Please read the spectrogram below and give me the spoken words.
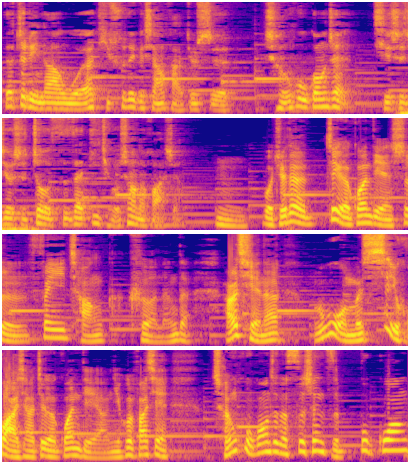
在这里呢，我要提出的一个想法就是，神户光正其实就是宙斯在地球上的化身。嗯，我觉得这个观点是非常可能的。而且呢，如果我们细化一下这个观点啊，你会发现，陈沪光正的私生子不光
